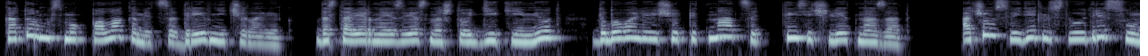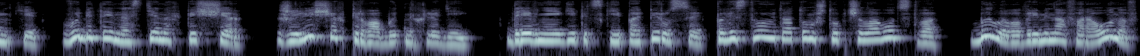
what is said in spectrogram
которым смог полакомиться древний человек. Достоверно известно, что дикий мед добывали еще 15 тысяч лет назад, о чем свидетельствуют рисунки, выбитые на стенах пещер, жилищах первобытных людей. Древние египетские папирусы повествуют о том, что пчеловодство было во времена фараонов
